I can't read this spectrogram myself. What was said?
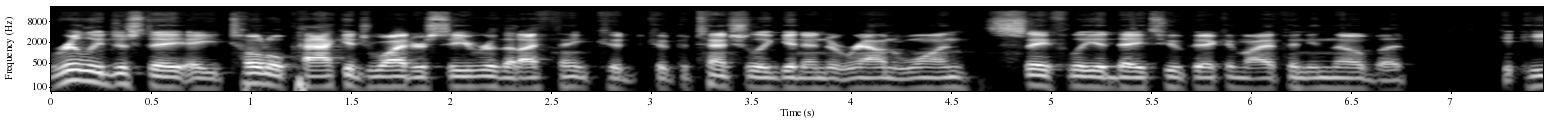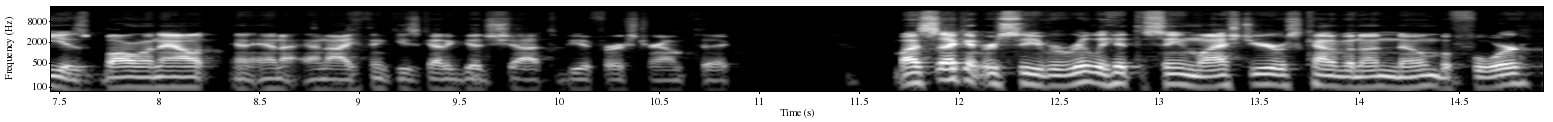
Really, just a, a total package wide receiver that I think could could potentially get into round one safely. A day two pick, in my opinion, though. But he, is balling out, and, and and I think he's got a good shot to be a first round pick. My second receiver really hit the scene last year. It Was kind of an unknown before,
